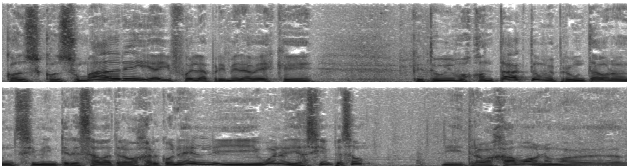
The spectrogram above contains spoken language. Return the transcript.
con, su- con su madre y ahí fue la primera vez que, que tuvimos contacto, me preguntaron si me interesaba trabajar con él y bueno, y así empezó. Y trabajamos, no, me-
